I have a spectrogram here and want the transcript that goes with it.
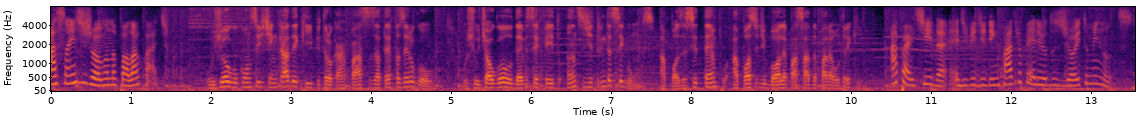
Ações de jogo no polo aquático. O jogo consiste em cada equipe trocar passes até fazer o gol. O chute ao gol deve ser feito antes de 30 segundos. Após esse tempo, a posse de bola é passada para outra equipe. A partida é dividida em quatro períodos de 8 minutos.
